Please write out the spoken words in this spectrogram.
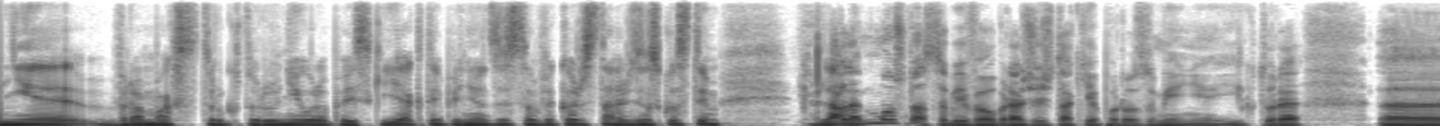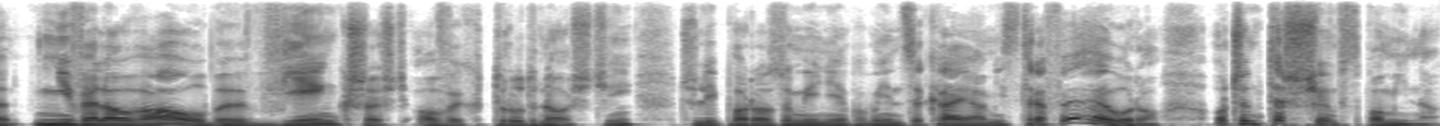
nie w ramach struktur Unii Europejskiej, jak te pieniądze są wykorzystane? W związku z tym... Dla... Ale można sobie wyobrazić takie porozumienie, i które e, niwelowałoby większość owych trudności, czyli porozumienie pomiędzy krajami strefy euro, o czym też się wspomina,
